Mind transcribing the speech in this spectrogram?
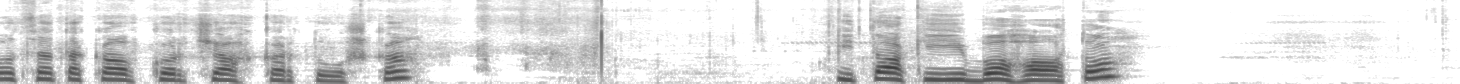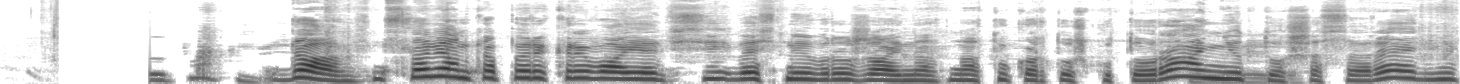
Оце така в корчах картошка. І так її багато. Да, слав'янка перекриває всі, весь неврожай на, на ту картошку, то ранню, то ще середню.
